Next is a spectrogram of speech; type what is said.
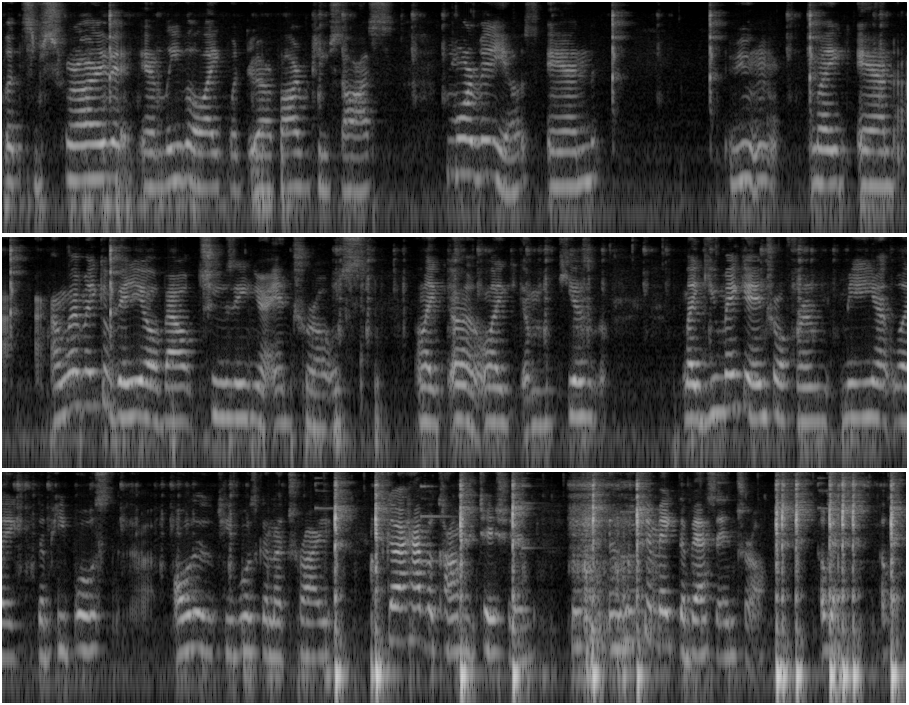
But subscribe and leave a like with your barbecue sauce more videos. And if you like, and I'm gonna make a video about choosing your intros. Like, uh, like um, here's like you make an intro for me. Like the people's, uh, all the people's gonna try. It's gonna have a competition. Who, who can make the best intro? Okay, okay.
